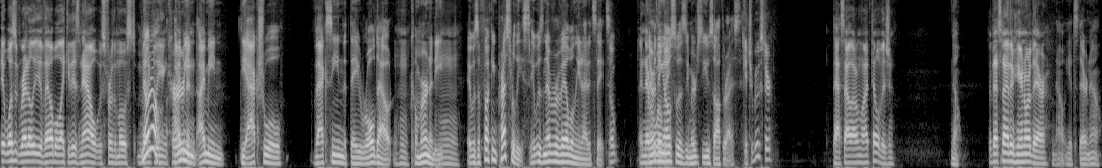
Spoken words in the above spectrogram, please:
It wasn't readily available like it is now. It was for the most no, medically no. incurred. I mean, and- I mean the actual vaccine that they rolled out, Mm-hmm. Comirnaty. Mm. It was a fucking press release. It was never available in the United States. nope. And never Everything else was emergency use authorized. Get your booster. Pass out on live television. No, But that's neither here nor there. no, it's there now.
